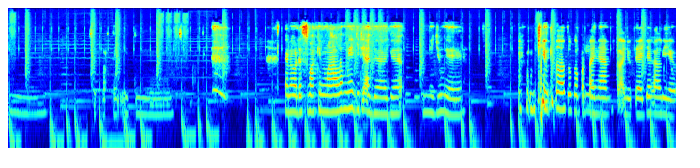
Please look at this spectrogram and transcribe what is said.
Hmm, seperti itu karena udah semakin malam ya jadi agak-agak ini juga ya. Mungkin kita langsung ke pertanyaan iya. selanjutnya aja kali ya.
